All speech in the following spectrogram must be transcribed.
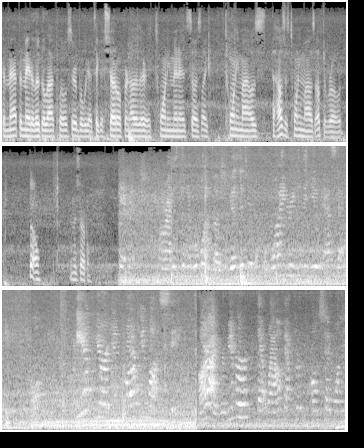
The map had made it look a lot closer, but we gotta take a shuttle for another 20 minutes. So it's like 20 miles. The house is 20 miles up the road. So, in the shuttle. All right, this is the number one most visited winery in the USA. If you're in parking lot state, all right, remember that wow factor Homestead wanted?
